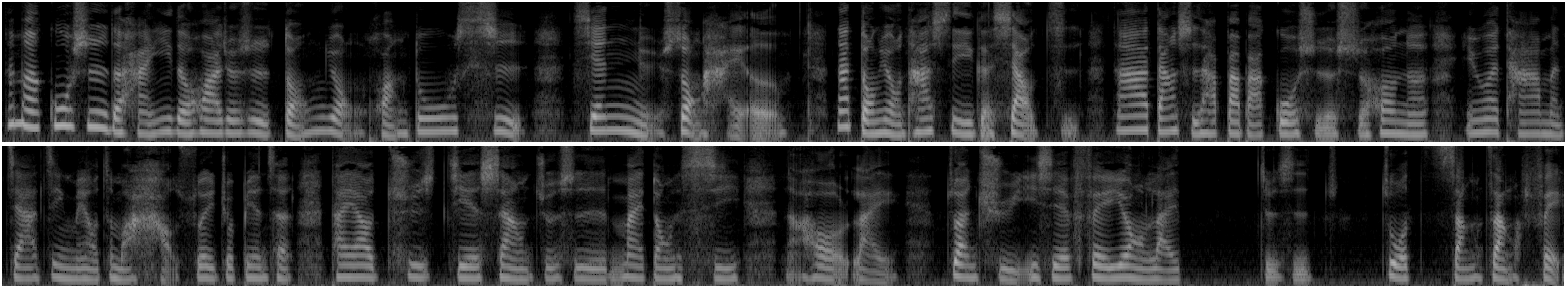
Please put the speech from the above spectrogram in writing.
那么故事的含义的话，就是董永皇都是仙女送孩儿。那董永他是一个孝子，那当时他爸爸过世的时候呢，因为他们家境没有这么好，所以就变成他要去街上就是卖东西，然后来赚取一些费用，来就是做丧葬费。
